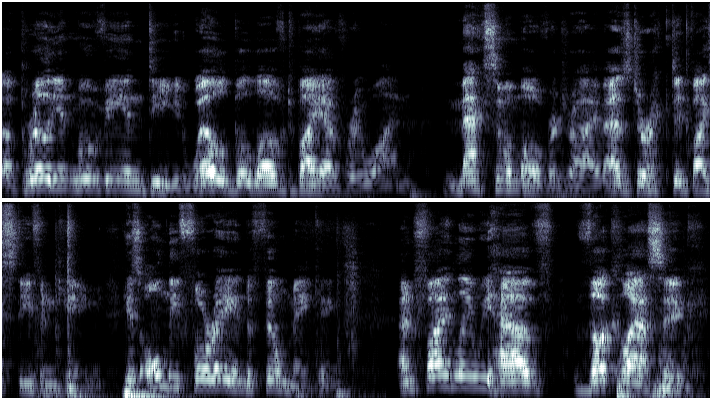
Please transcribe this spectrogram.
a brilliant movie indeed, well beloved by everyone. Maximum Overdrive, as directed by Stephen King, his only foray into filmmaking. And finally, we have the classic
